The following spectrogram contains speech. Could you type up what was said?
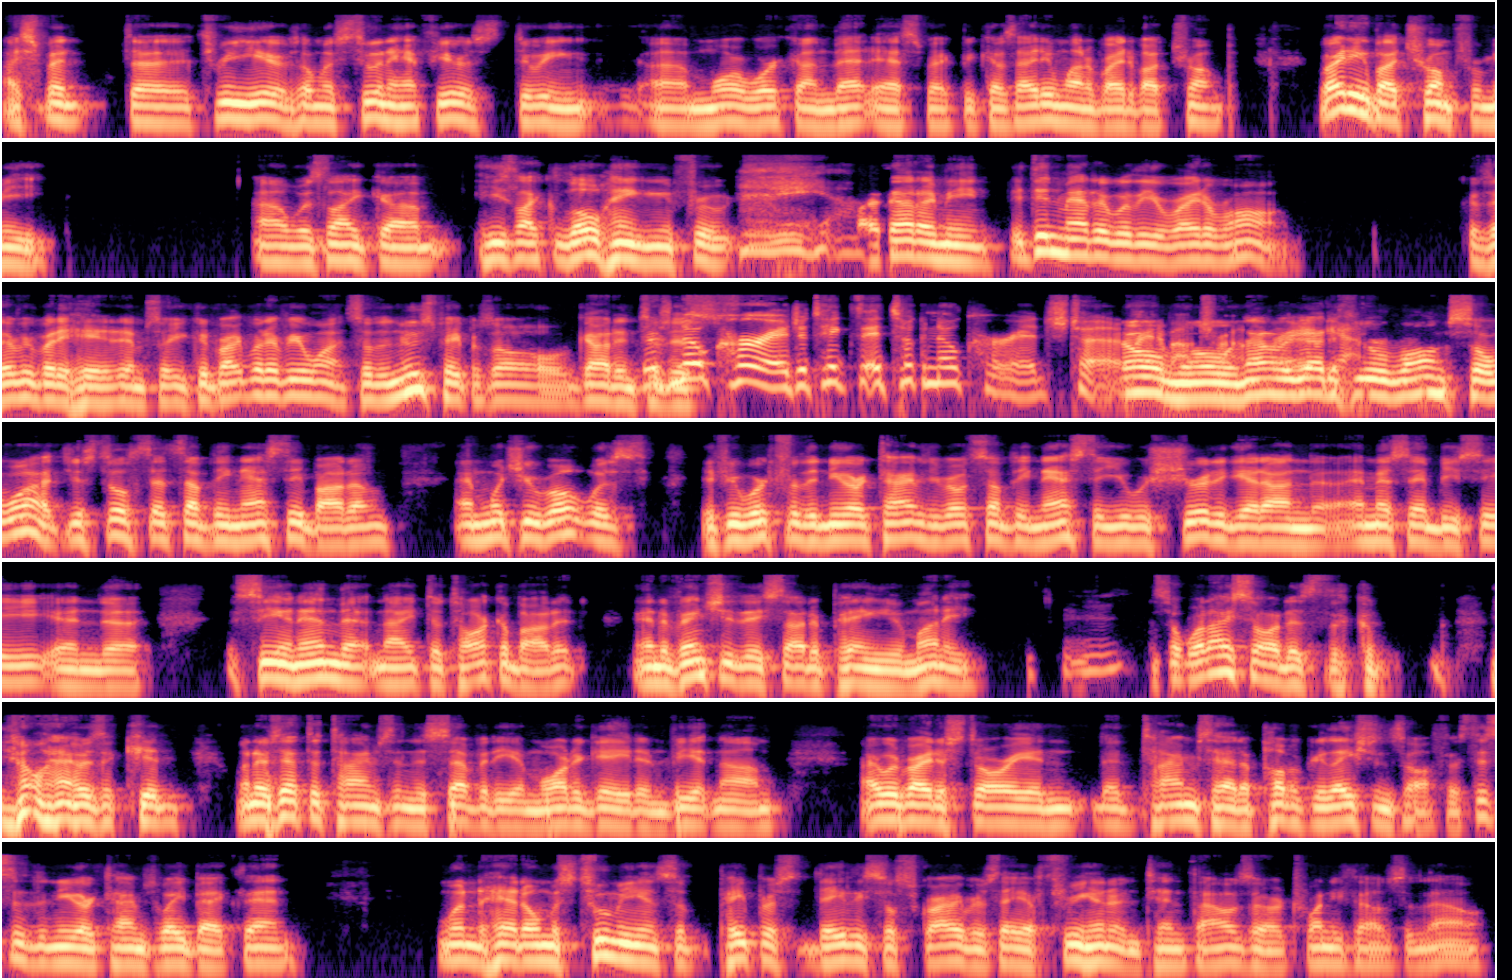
I spent uh, three years, almost two and a half years, doing uh, more work on that aspect because I didn't want to write about Trump. Writing about Trump for me uh, was like um, he's like low hanging fruit. Yeah. By that I mean it didn't matter whether you're right or wrong because everybody hated him, so you could write whatever you want. So the newspapers all got into There's this. no courage. It takes it took no courage to. No, no. Trump, not only right? that, yeah. if you were wrong, so what? You still said something nasty about him, and what you wrote was if you worked for the New York Times, you wrote something nasty, you were sure to get on MSNBC and uh, CNN that night to talk about it. And eventually they started paying you money. Mm-hmm. So what I saw it as the, you know, when I was a kid, when I was at the Times in the 70s and Watergate and Vietnam, I would write a story and the Times had a public relations office. This is the New York Times way back then. When it had almost 2 million papers, daily subscribers, they have 310,000 or 20,000 now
